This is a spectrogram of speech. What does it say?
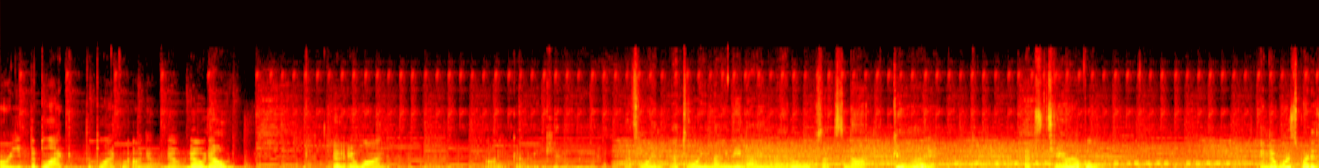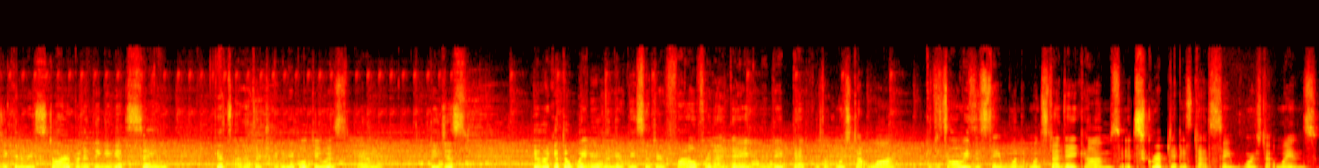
or the black, the black. Oh no, no, no, no! It, it won. Oh, you gotta be kidding me! That's only that's only 99 medals. That's not good. That's terrible. And the worst part is you can restart, but I think it gets saved. Because another trick that people do is um, they just they look at the winners and they reset their file for that day, and then they bet for the horse that won. Because it's always the same one. Once that day comes, it's scripted. It's that same horse that wins.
